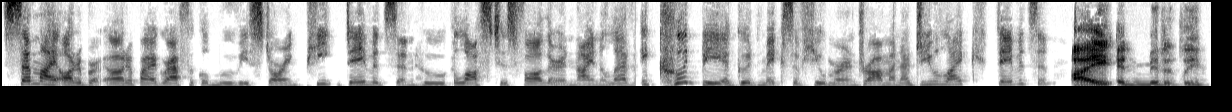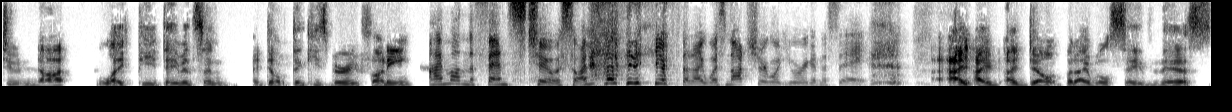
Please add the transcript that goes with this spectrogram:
semi autobiographical movie starring Pete Davidson, who lost his father in 9 11. It could be a good mix of humor and drama. Now, do you like Davidson? I admittedly do not like Pete Davidson. I don't think he's very funny. I'm on the fence too, so I'm happy to hear that. I was not sure what you were going to say. I, I I don't, but I will say this:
